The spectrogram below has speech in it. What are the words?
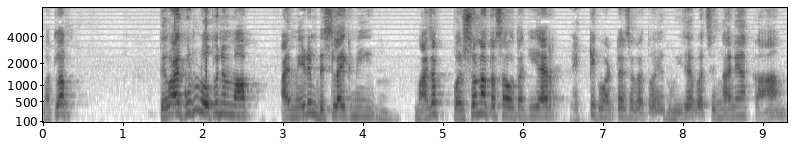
मतलब तेव्हा I couldn't open him up I made him dislike मी माझा पर्सोना तसा होता की यार हेक्टिक वाटतंय सगळं. तो एक विजयपत सिंघानिया काम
